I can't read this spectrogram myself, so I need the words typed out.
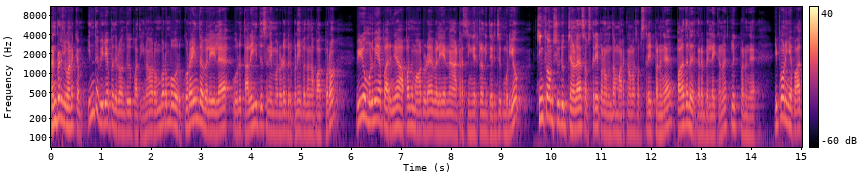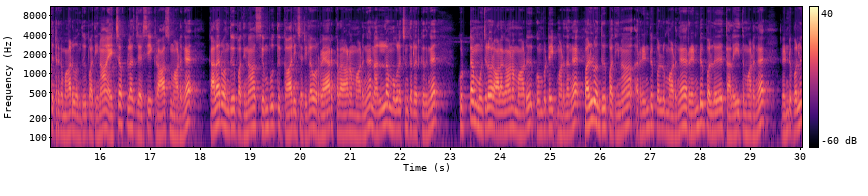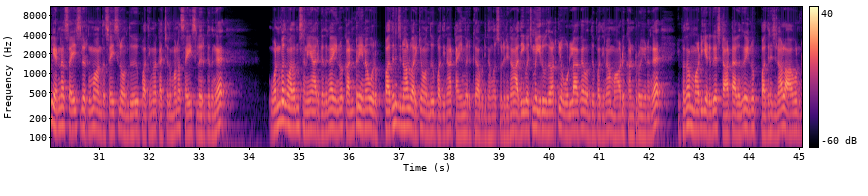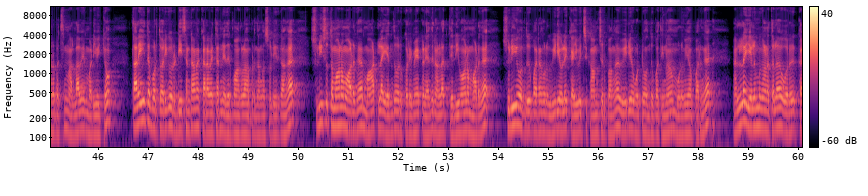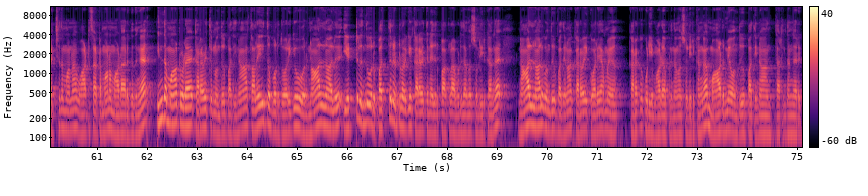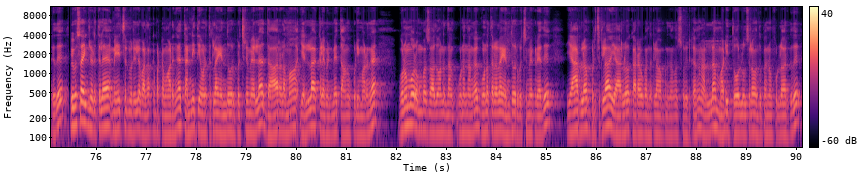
நண்பர்கள் வணக்கம். இந்த வீடியோ பதிவில் வந்து பார்த்தீங்கன்னா ரொம்ப ரொம்ப ஒரு குறைந்த விலையில் ஒரு தலையீத்து சினைமரோட விற்பனை இப்போ தாங்க பார்க்க போகிறோம் வீடியோ முழுமையாக பாருங்கள் அப்போ தான் மாட்டோட விலை என்ன அட்ரஸ் இங்கே இருக்கலாம்னு தெரிஞ்சுக்க முடியும். கிங் ஃபார்ம்ஸ் யூடியூப் சேனலை சப்ஸ்கிரைப் பண்ண வந்தால் மறக்காமல் சப்ஸ்கிரைப் பண்ணுங்கள் பக்கத்தில் இருக்கிற பெல் கிளிக் பண்ணுங்கள் இப்போ நீங்கள் பார்த்துட்டு இருக்க மாடு வந்து பார்த்தீங்கன்னா ஹெச்எஃப் ப்ளஸ் ஜெர்சி கிராஸ் மாடுங்க. கலர் வந்து பார்த்தீங்கன்னா செம்பூத்து காரி செடியில் ஒரு ரேர் கலரான மாடுங்க. நல்ல முகலட்சத்தில் இருக்குதுங்க. குட்டம் மூஞ்சில் ஒரு அழகான மாடு கொம்பு டைப் மாடு தாங்க பல் வந்து பார்த்தீங்கன்னா ரெண்டு பல்லு மாடுங்க. ரெண்டு பல்லு தலையீத்து மாடுங்க. ரெண்டு பல்லு என்ன சைஸில் இருக்குமோ அந்த சைஸில் வந்து பார்த்தீங்கன்னா கச்சிதமான சைஸில் இருக்குதுங்க. ஒன்பது மாதம் சனியாக இருக்குதுங்க. இன்னும் கன்றுனா ஒரு பதினஞ்சு நாள் வரைக்கும் வந்து பார்த்திங்கன்னா டைம் இருக்குது அப்படி தாங்க சொல்லியிருக்காங்க. அதிகபட்சமாக இருபது நாட்கள் உள்ளாக வந்து பார்த்திங்கன்னா மாடு கன்றுருங்க இப்போ தான் மடி எடுக்கவே ஸ்டார்ட் ஆகுதுங்க. இன்னும் பதினஞ்சு நாள் ஆகுன்ற பட்சம் நல்லாவே மடி வைக்கும். தலையீத்தை பொறுத்த வரைக்கும் ஒரு டீசெண்டான கறவைத்தரன் எதிர்பார்க்கலாம் அப்படின்னு தாங்க சொல்லியிருக்காங்க. சுழி சுத்தமான மாடுங்க. மாட்டில் எந்த ஒரு குறையுமே கிடையாது. நல்லா தெளிவான மாடுங்க. சுழியும் வந்து பாருங்கள் உங்களுக்கு வீடியோவிலே கை வச்சு காமிச்சிருப்பாங்க. வீடியோ மட்டும் வந்து பார்த்திங்கன்னா முழுமையாக பாருங்கள் நல்ல எலும்பு காலத்தில் ஒரு கச்சிதமான வாட்டசாட்டமான மாடாக இருக்குதுங்க. இந்த மாட்டோட கறவைத்தன் வந்து பார்த்திங்கன்னா தலையீத்தை பொறுத்த வரைக்கும் ஒரு நாலு நாலு எட்டுலேருந்து ஒரு பத்து லிட்டர் வரைக்கும் கறவைத்தன் எதிர்பார்க்கலாம் அப்படி தாங்க சொல்லியிருக்காங்க. நாலு நாளுக்கு வந்து பார்த்திங்கன்னா கறவை குறையாமல் கறக்கக்கூடிய மாடு அப்படி தாங்க சொல்லியிருக்காங்க. மாடுமே வந்து பார்த்திங்கன்னா தரல் தாங்க இருக்குது. விவசாயிகள் இடத்துல மேய்ச்சல் முறையில் வளர்க்கப்பட்ட மாடுங்க. தண்ணி தீவனத்துக்குலாம் எந்த ஒரு பிரச்சனையுமே இல்லை. தாராளமாக எல்லா கிளைமேட்டுமே தாங்கக்கூடிய மாடுங்க. குணமும் ரொம்ப சாதுவான தான் குணம் தாங்க குணத்துலலாம் எந்த ஒரு பிரச்சனையும் கிடையாது. யாரெல்லாம் பிடிச்சிக்கலாம் யாரெல்லாம் கரை உட்காந்துக்கலாம் அப்படின்னு தாங்க சொல்லியிருக்காங்க. நல்லா மடி தோல் லூஸ்லாம் வந்து பார்த்தீங்கன்னா ஃபுல்லாக இருக்குது.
